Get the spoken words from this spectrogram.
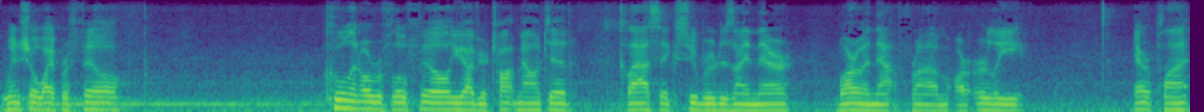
windshield wiper fill, coolant overflow fill. You have your top mounted classic Subaru design there, borrowing that from our early airplane,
